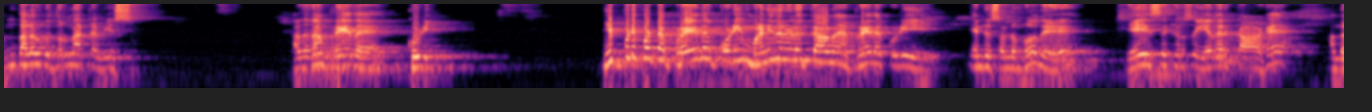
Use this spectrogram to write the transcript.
அந்த அளவுக்கு துர்நாற்றம் வீசும். அதுதான் பிரேத குழி. இப்படிப்பட்ட பிரேத குழி மனிதர்களுக்கான பிரேத குழி என்று சொல்லும்போது இயேசு கிறிஸ்து எதற்காக அந்த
